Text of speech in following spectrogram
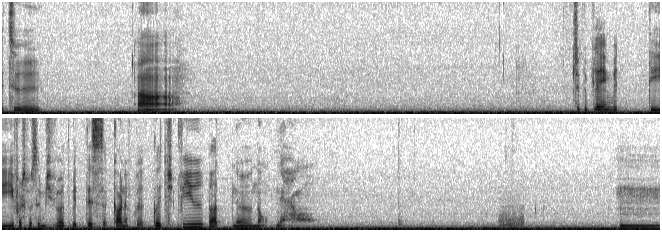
Interested to uh, to be playing with the first person view with this kind of glitch view, but no, not now. Hmm.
